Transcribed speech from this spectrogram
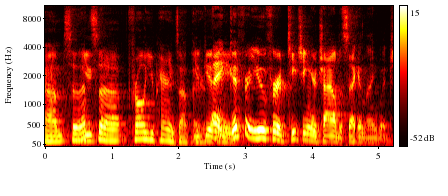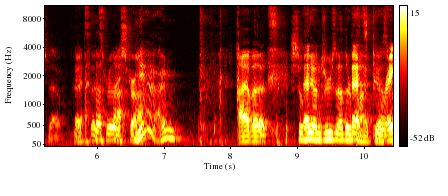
Um, so that's uh, for all you parents out there. Hey, me good for you for teaching your child a second language, though. That's that's really strong. yeah, I'm. I have a. She'll be on Drew's other that's podcast. great.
